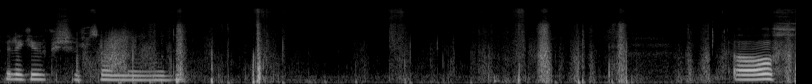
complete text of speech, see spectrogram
Hiçbir rakibi küçümsenmiyordu. Of.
